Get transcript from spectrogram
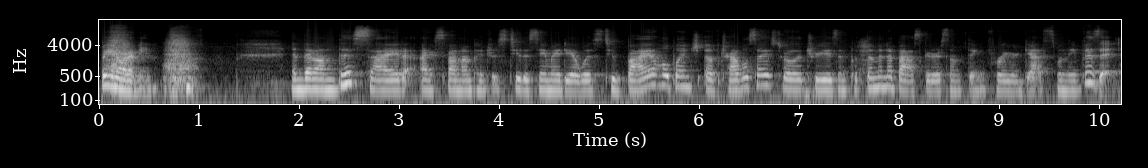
But you know what I mean. and then on this side, I found on Pinterest too, the same idea was to buy a whole bunch of travel size toiletries and put them in a basket or something for your guests when they visit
